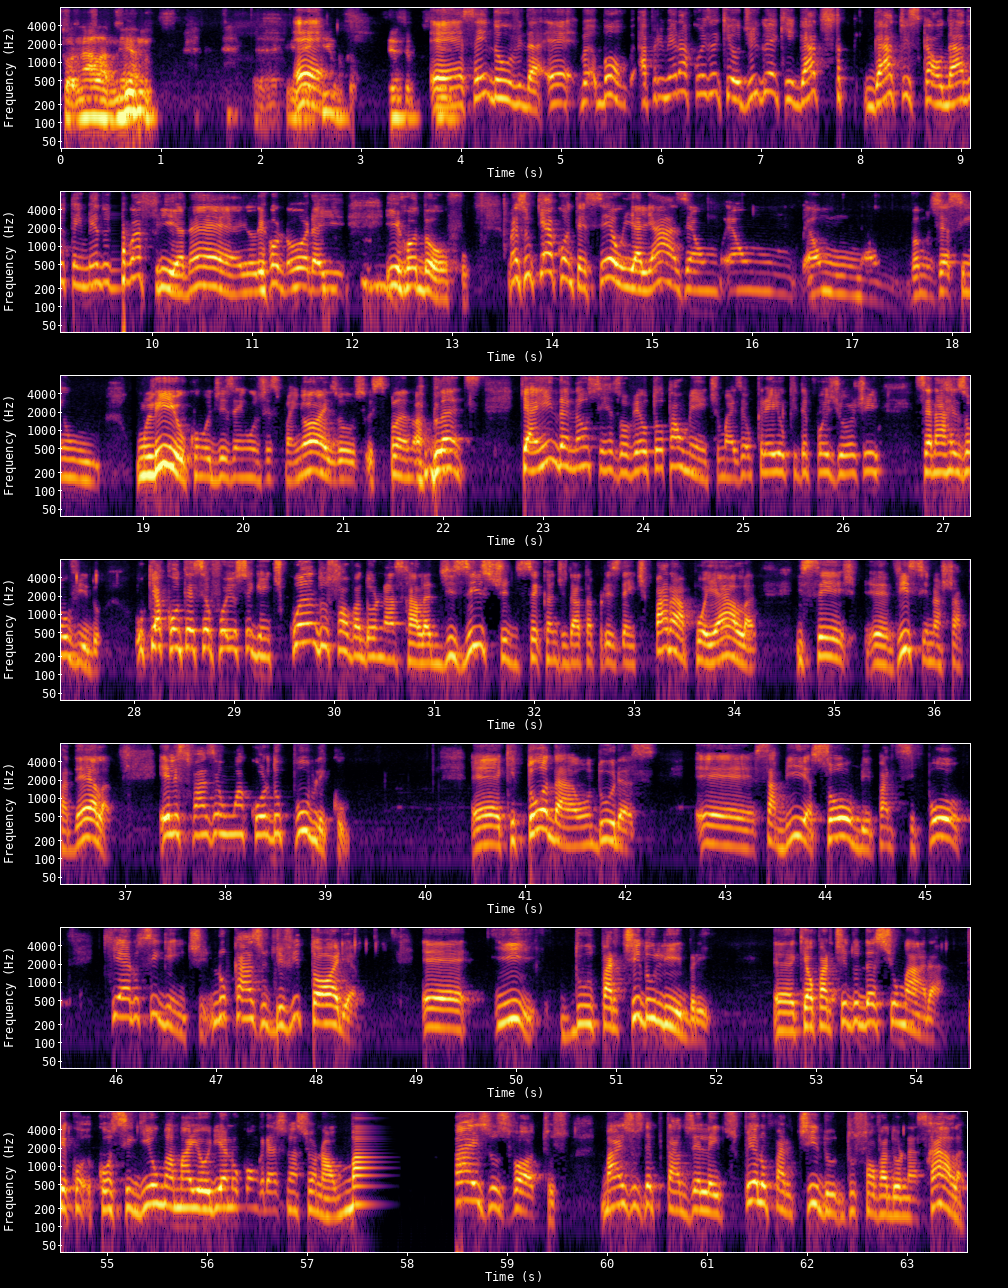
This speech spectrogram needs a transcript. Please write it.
torná-la menos é. É. É, sem dúvida. É, bom, a primeira coisa que eu digo é que gato, gato escaldado tem medo de água fria, né, Leonora e, e Rodolfo. Mas o que aconteceu, e aliás é um, é um, é um vamos dizer assim, um, um lío, como dizem os espanhóis, os hispanohablantes, que ainda não se resolveu totalmente, mas eu creio que depois de hoje será resolvido. O que aconteceu foi o seguinte: quando o Salvador Nasralla desiste de ser candidato a presidente para apoiá-la e ser é, vice na chapa dela, eles fazem um acordo público é, que toda Honduras é, sabia, soube, participou, que era o seguinte: no caso de Vitória é, e do Partido Livre, é, que é o partido da Silmara, ter, conseguir uma maioria no Congresso Nacional, mais os votos, mais os deputados eleitos pelo partido do Salvador Nasralla,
